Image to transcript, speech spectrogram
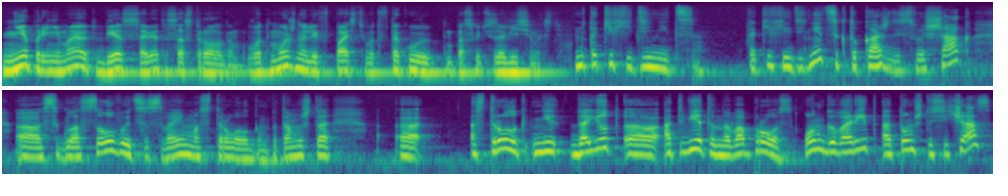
не принимают без совета с астрологом. Вот можно ли впасть вот в такую, по сути, зависимость? Ну, таких единицы таких единиц, кто каждый свой шаг э, согласовывает со своим астрологом, потому что э, астролог не дает э, ответа на вопрос, он говорит о том, что сейчас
